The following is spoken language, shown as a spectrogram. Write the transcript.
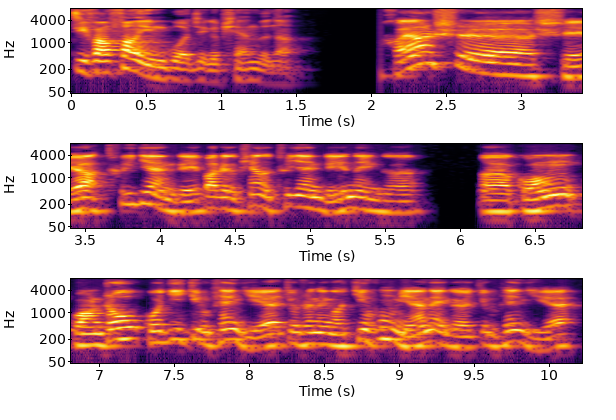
地方放映过这个片子呢？好像是谁呀？推荐给把这个片子推荐给那个呃广广州国际纪录片节，就是那个金红棉那个纪录片节。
